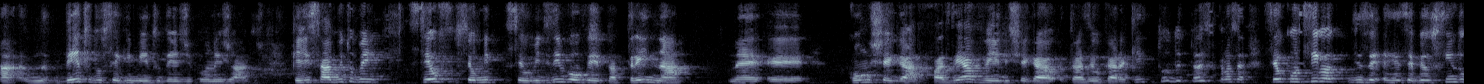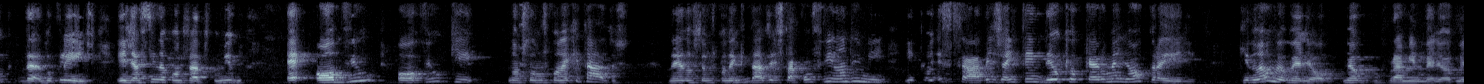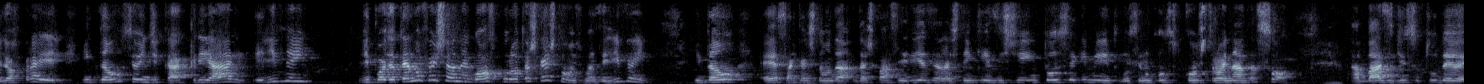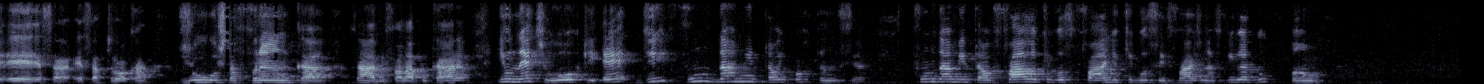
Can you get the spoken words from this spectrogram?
a, dentro do segmento deles de planejados. Que eles sabem muito bem, se eu, se eu, me, se eu me desenvolver para treinar, né, é, como chegar, fazer a venda e chegar, trazer o cara aqui, tudo todo esse processo. Se eu consigo dizer, receber o sim do, da, do cliente, ele assina contrato comigo, é óbvio, óbvio que nós estamos conectados. Né? Nós estamos conectados, ele está confiando em mim. Então, ele sabe, ele já entendeu que eu quero o melhor para ele. Que não é o meu melhor, para mim o melhor, o melhor para ele. Então, se eu indicar criar, ele vem. Ele pode até não fechar negócio por outras questões, mas ele vem. Então, essa questão da, das parcerias, elas têm que existir em todo segmento. Você não constrói nada só. A base disso tudo é, é essa, essa troca justa, franca, sabe? Falar para o cara. E o network é de fundamental importância. Fundamental. Fala o que você fale o que você faz na fila do pão.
